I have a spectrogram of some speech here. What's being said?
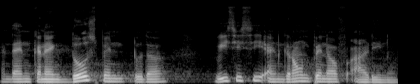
And then connect those pin to the VCC and ground pin of Arduino.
